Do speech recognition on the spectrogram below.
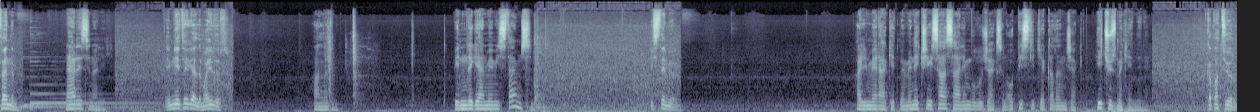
Efendim, Neredesin Halil? emniyete geldim, hayırdır? Anladım. Benim de gelmemi ister misin? İstemiyorum. Halil merak etme Menekşe'yi sağ salim bulacaksın. O pislik yakalanacak. Hiç üzme kendini. Kapatıyorum.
